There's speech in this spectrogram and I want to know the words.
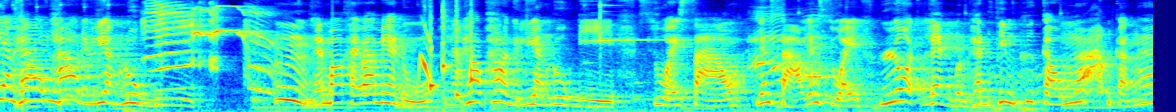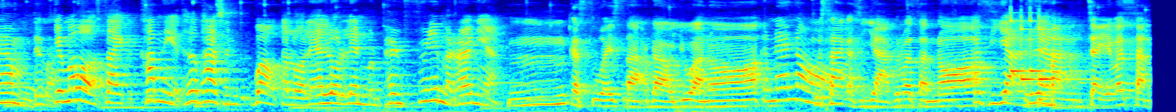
เลี้ยงแพ้วเลี้ยงแพ้วเนี่ยเลี้ยงลูกดี อืมเห็นบอกใครว่าแม่หนูนะแพ้วพ้าวเนี่ยเลี้ยงลูกดี สวยสาว ยังสาวยังสวยโลดแล่นบนแผ่นฟิล์มคือเก่างามกับงามได้ปะอย่ามาบอกใส่คำนี่เธอพาฉันว่าวตลอดเลยโหลดเล่นบนแผ่นฟิล์มอะไรเนี่ย อืมกับสวยสาวดาวยั่วเนาะก็แน่นอน ผู้ชายกับสิอยากเป็นว่าสันเนาะก็สิอยากอยู่แล้ว มันใจว่าสัน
